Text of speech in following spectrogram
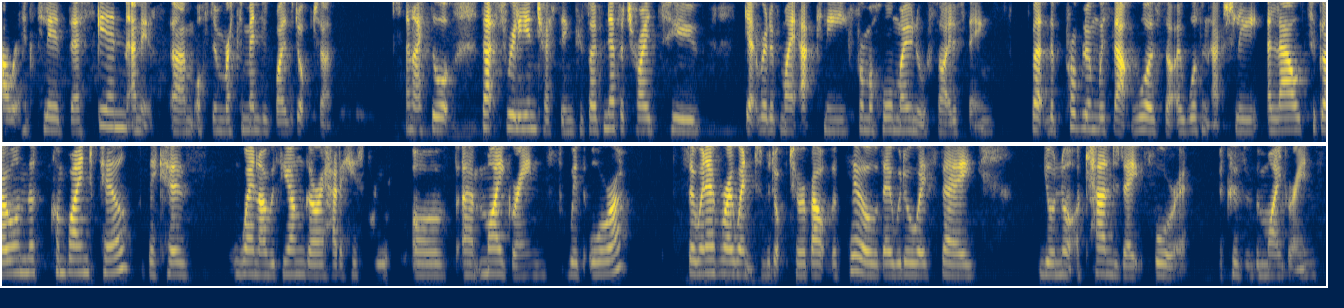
how it had cleared their skin, and it's um, often recommended by the doctor. And I thought that's really interesting because I've never tried to get rid of my acne from a hormonal side of things. But the problem with that was that I wasn't actually allowed to go on the combined pill because when I was younger, I had a history of uh, migraines with aura. So whenever I went to the doctor about the pill, they would always say, you're not a candidate for it because of the migraines.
